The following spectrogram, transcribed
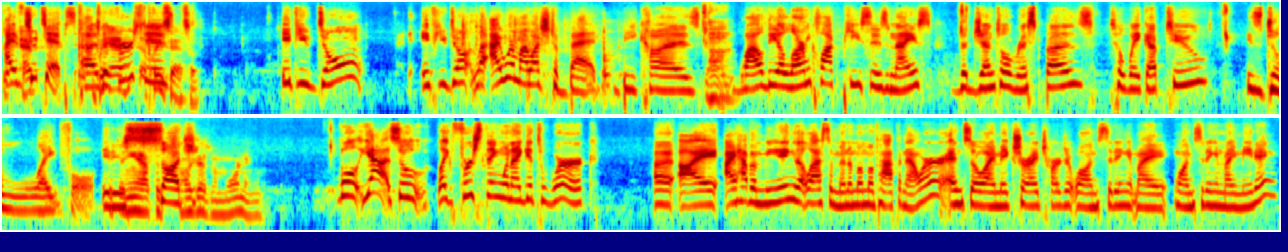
I have two tips. Uh, the first is if you don't if you don't i wear my watch to bed because ah. while the alarm clock piece is nice the gentle wrist buzz to wake up to is delightful It is such in the morning well yeah so like first thing when i get to work uh, I I have a meeting that lasts a minimum of half an hour, and so I make sure I charge it while I'm sitting at my while I'm sitting in my meeting,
